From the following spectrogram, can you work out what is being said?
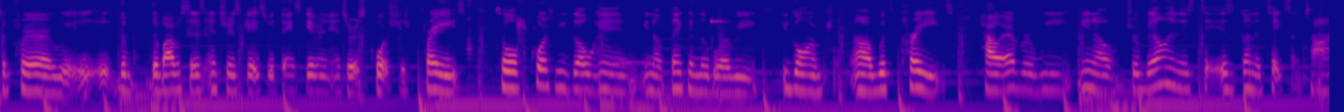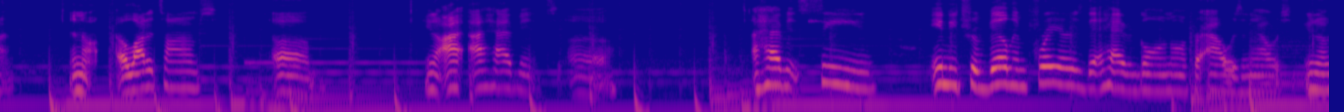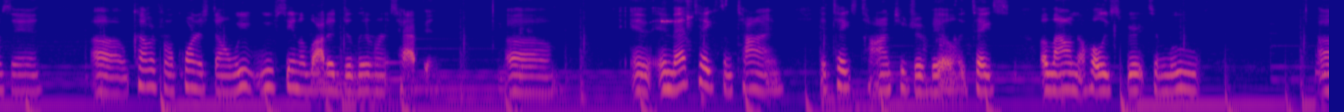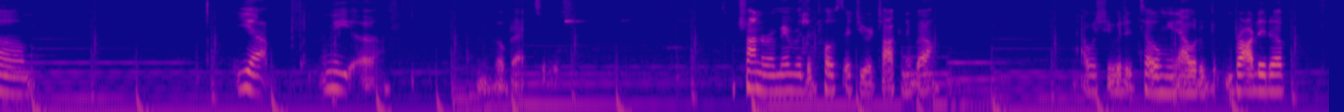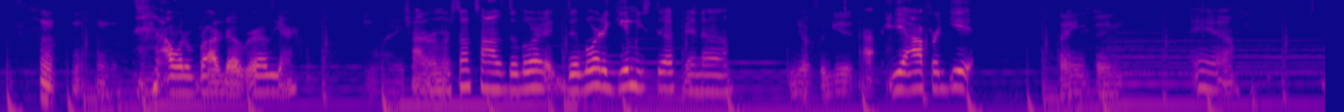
to prayer. The, the Bible says, enter his gates with thanksgiving enter his courts with praise. So, of course, we go in, you know, thanking the Lord. We, we go in uh, with praise. However, we, you know, travailing is, t- is going to take some time. And a, a lot of times, um, you know, I, I haven't, uh, I haven't seen any travailing prayers that haven't gone on for hours and hours. You know what I'm saying? Um, coming from Cornerstone, we we've seen a lot of deliverance happen, um, and and that takes some time. It takes time to travail. It takes allowing the Holy Spirit to move. Um, yeah, let me uh, let me go back to this. I'm trying to remember the post that you were talking about. I wish you would have told me. I would have brought it up. I would have brought it up earlier. Right. Trying to remember. Sometimes the Lord, the Lord will give me stuff and uh. You'll forget. I, yeah, I forget. Same thing. Yeah.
